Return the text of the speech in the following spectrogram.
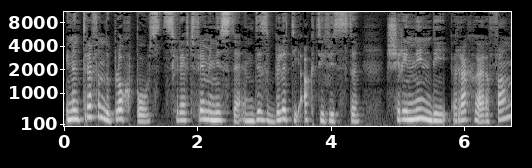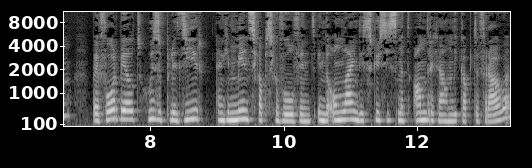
In een treffende blogpost schrijft feministe en disability-activiste Shrinindi Raghavan bijvoorbeeld hoe ze plezier en gemeenschapsgevoel vindt in de online discussies met andere gehandicapte vrouwen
